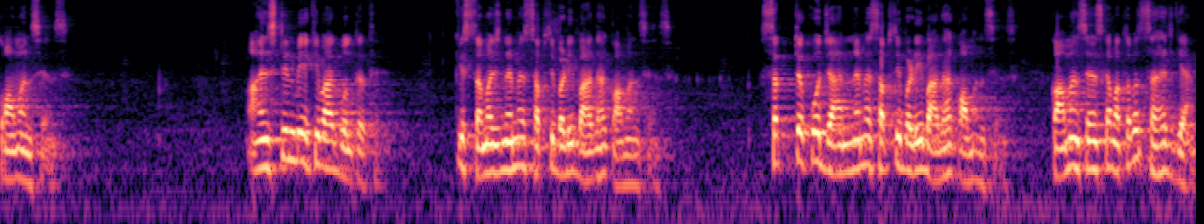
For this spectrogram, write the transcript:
कॉमन सेंस है। आइंस्टीन भी एक ही बात बोलते थे कि समझने में सबसे बड़ी बाधा कॉमन सेंस है। सत्य को जानने में सबसे बड़ी बाधा कॉमन सेंस कॉमन सेंस का मतलब है सहज ज्ञान।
